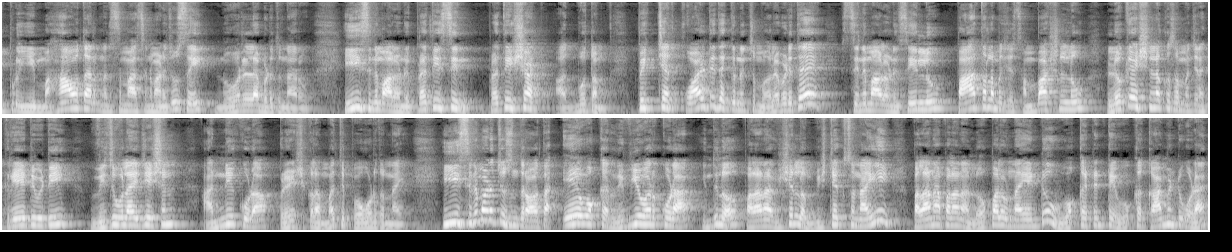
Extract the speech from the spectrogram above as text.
ఇప్పుడు ఈ మహావతార నరసింహ సినిమాను చూసి నోరెళ్ళబెడుతున్నారు. ఈ సినిమాలోని ప్రతి సీన్ ప్రతి షాట్ అద్భుతం. పిక్చర్ క్వాలిటీ దగ్గర నుంచి మొదలుపెడితే సినిమాలోని సీన్లు పాత్రల మధ్య సంభాషణలు లొకేషన్లకు సంబంధించిన క్రియేటివిటీ విజువలైజేషన్ అన్నీ కూడా ప్రేక్షకుల మధ్య పోగొడుతున్నాయి. ఈ సినిమాను చూసిన తర్వాత ఏ ఒక్క రివ్యూవర్ కూడా ఇందులో ఫలానా విషయంలో మిస్టేక్స్ ఉన్నాయి ఫలానా ఫలానా లోపాలు ఉన్నాయంటూ ఒక్కటంటే ఒక్క కామెంట్ కూడా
